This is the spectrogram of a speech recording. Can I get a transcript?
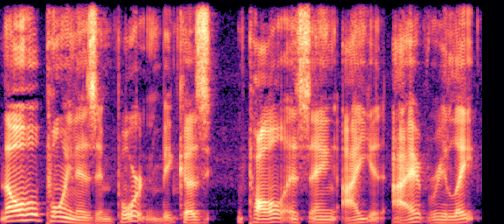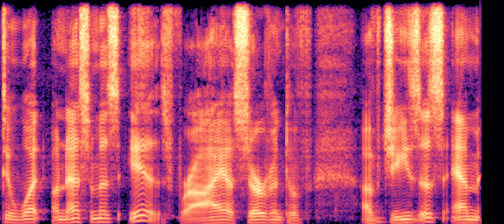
And the whole point is important because Paul is saying, I, I relate to what Onesimus is, for I, a servant of, of Jesus, am,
